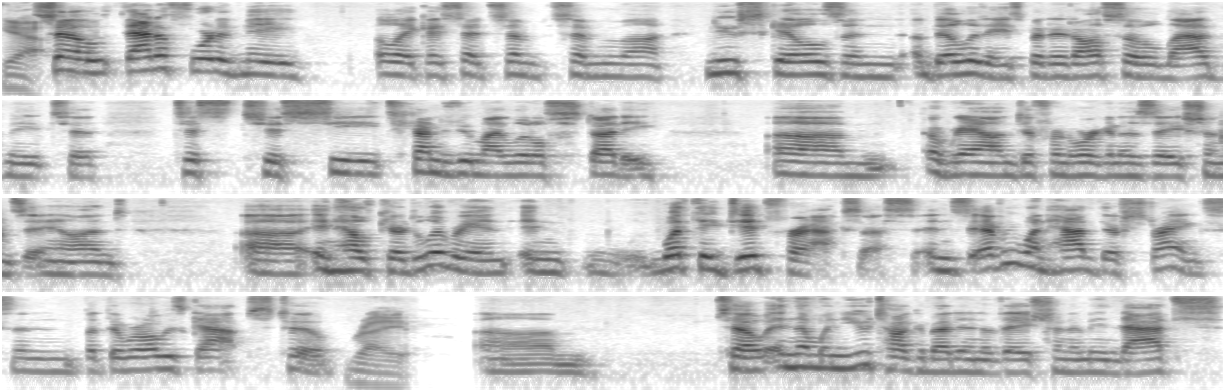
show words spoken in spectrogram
Yeah. So that afforded me, like I said, some some uh, new skills and abilities, but it also allowed me to to to see to kind of do my little study um, around different organizations and uh, in healthcare delivery and, and what they did for access. And everyone had their strengths, and but there were always gaps too. Right. Um, so, and then when you talk about innovation, I mean that's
